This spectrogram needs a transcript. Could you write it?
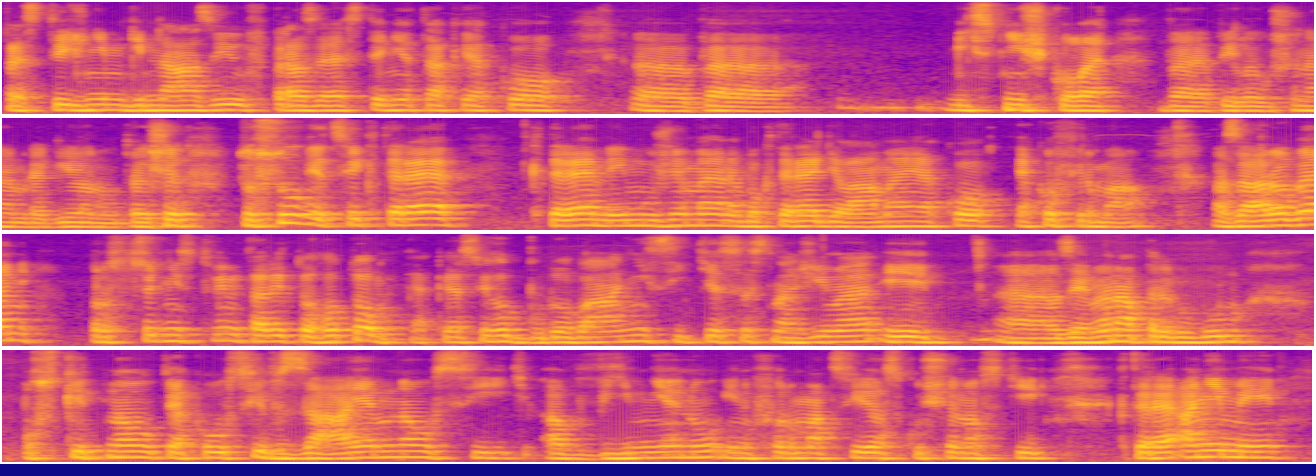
prestižním gymnáziu v Praze, stejně tak jako eh, v místní škole ve vyloučeném regionu. Takže to jsou věci, které, které my můžeme nebo které děláme jako, jako firma. A zároveň prostřednictvím tady tohoto jakésiho budování sítě se snažíme i e, zejména pedagogům poskytnout jakousi vzájemnou síť a výměnu informací a zkušeností, které ani my eh,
